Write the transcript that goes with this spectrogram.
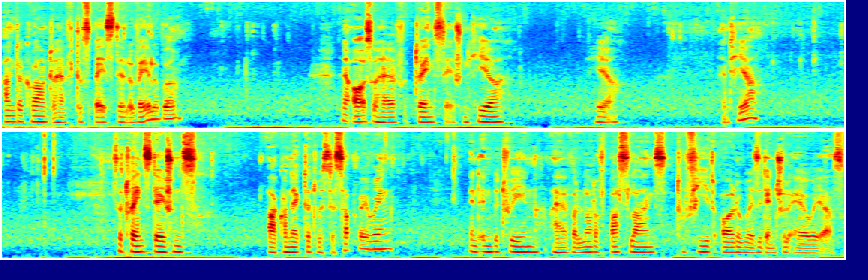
underground to have the space still available. And I also have a train station here, here and here. The train stations are connected with the subway ring and in between I have a lot of bus lines to feed all the residential areas.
